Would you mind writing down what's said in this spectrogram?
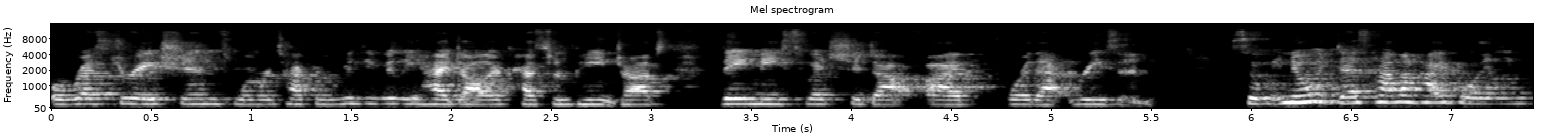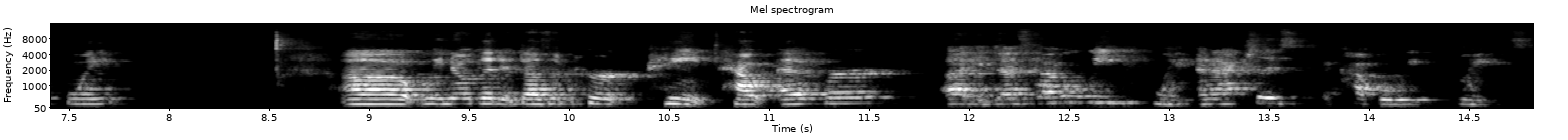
or restorations, when we're talking really, really high dollar custom paint jobs, they may switch to dot five for that reason. So we know it does have a high boiling point. Uh, we know that it doesn't hurt paint. However, uh, it does have a weak point, and actually it's a couple weak points.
